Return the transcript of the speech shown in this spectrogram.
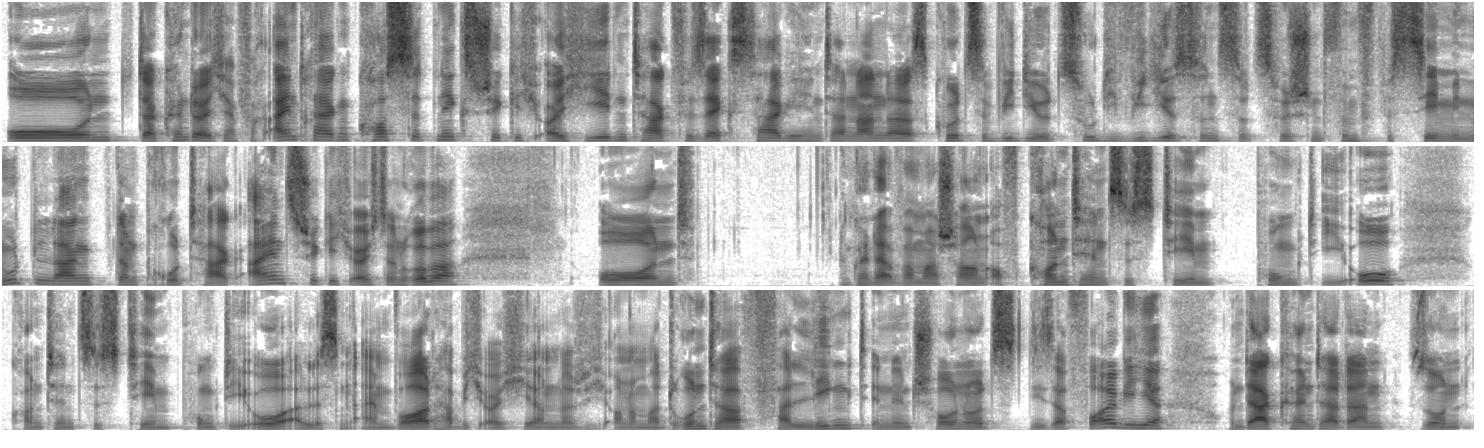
Und da könnt ihr euch einfach eintragen, kostet nichts, schicke ich euch jeden Tag für sechs Tage hintereinander das kurze Video zu. Die Videos sind so zwischen fünf bis zehn Minuten lang, dann pro Tag eins schicke ich euch dann rüber. Und dann könnt ihr einfach mal schauen auf contentsystem.io. Contentsystem.io, alles in einem Wort, habe ich euch hier natürlich auch nochmal drunter verlinkt in den Shownotes dieser Folge hier. Und da könnt ihr dann so ein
